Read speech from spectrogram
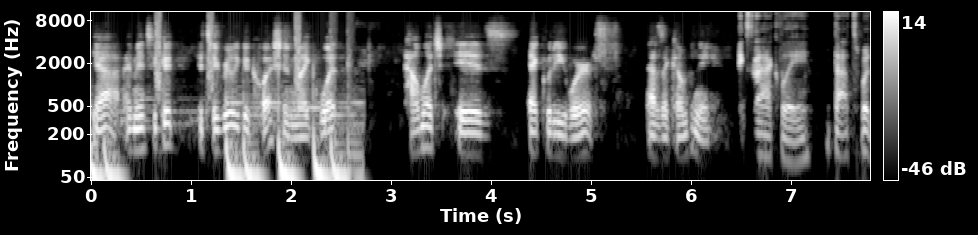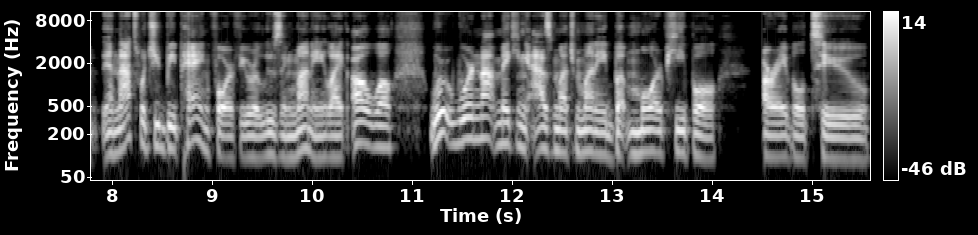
Yeah, I mean it's a good it's a really good question. Like what how much is equity worth as a company? Exactly. That's what and that's what you'd be paying for if you were losing money. Like, oh well, we're we're not making as much money, but more people are able to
